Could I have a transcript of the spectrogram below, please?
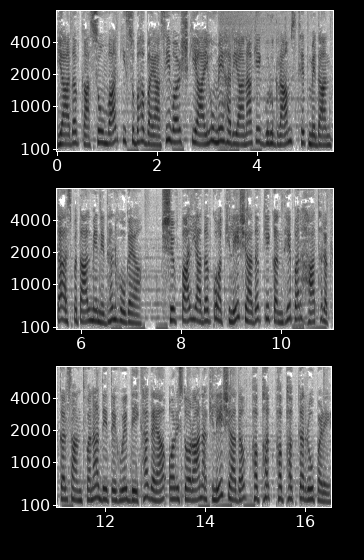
यादव का सोमवार की सुबह बयासी वर्ष की आयु में हरियाणा के गुरुग्राम स्थित मेदांता अस्पताल में निधन हो गया। शिवपाल यादव को अखिलेश यादव के कंधे पर हाथ रखकर सांत्वना देते हुए देखा गया और इस दौरान अखिलेश यादव फपक फपक कर रो पड़े।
